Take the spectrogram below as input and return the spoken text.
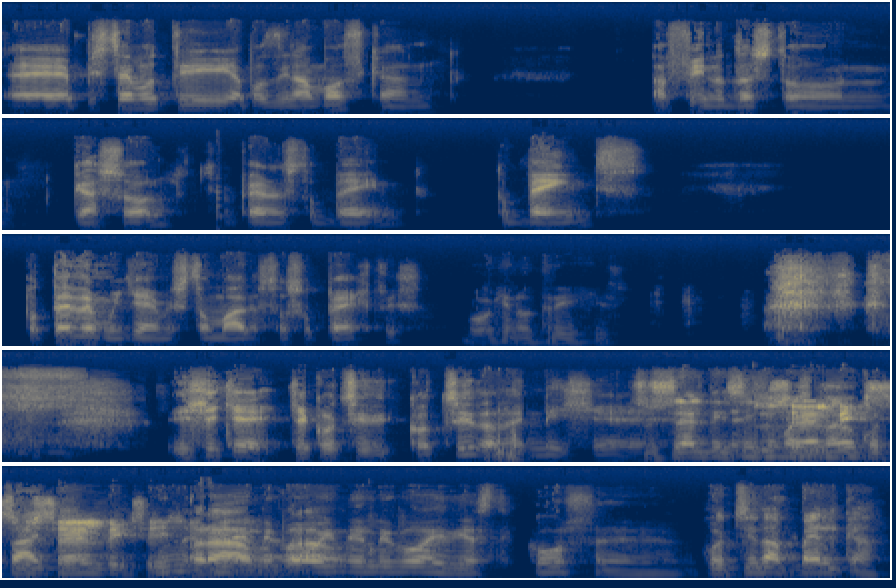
Ε, πιστεύω ότι αποδυναμώθηκαν αφήνοντας τον Gasol και παίρνοντας τον Bain, τον Baines. Ποτέ δεν μου γέμισε το μάτι αυτός ο παίχτης. Εγώ και είναι ο Τρίχης. Είχε και, και κοτσι, κοτσίδα, δεν είχε. Στους Celtics είχε Στους μαζεμένο Celtics, στους κοτσάκι. Celtics Είναι, είχε. Μπράβο, είναι, λίγο, μπράβο. είναι λίγο αειδιαστικός. Ε. Κοτσίδα πέλκα.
